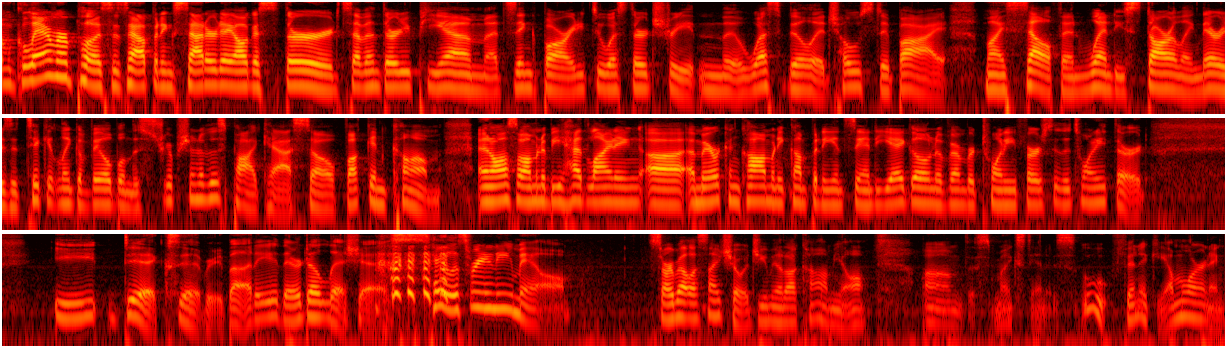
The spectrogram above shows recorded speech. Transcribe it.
Um, Glamour Puss is happening Saturday, August 3rd, 7.30 p.m. at Zinc Bar, 82 West 3rd Street in the West Village, hosted by myself and Wendy Starling. There is a ticket link available in the description of this podcast, so fucking come. And also, I'm going to be headlining uh, American Comedy Company in San Diego, November 21st to the 23rd. Eat dicks, everybody. They're delicious. hey, let's read an email. Sorry about last night show at gmail.com, y'all. Um, this mic stand is, ooh, finicky. I'm learning.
